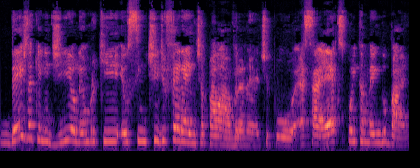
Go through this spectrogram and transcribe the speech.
desde aquele dia eu lembro que eu senti diferente a palavra, né? Tipo, essa Expo e também Dubai.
